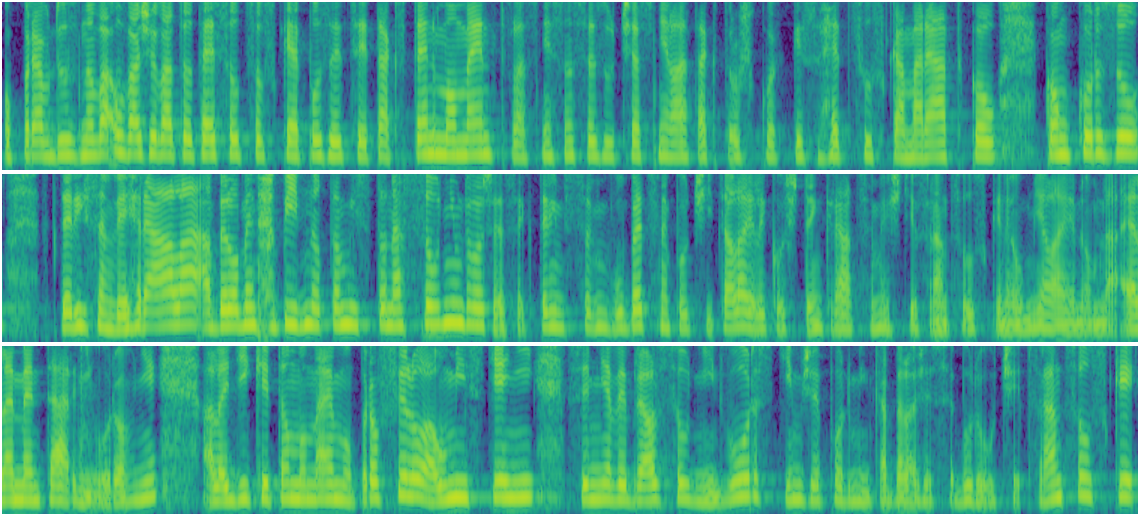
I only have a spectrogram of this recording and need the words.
opravdu znova uvažovat o té soudcovské pozici, tak v ten moment vlastně jsem se zúčastnila tak trošku jak z hecu s kamarádkou konkurzu, který jsem vyhrála a bylo mi nabídnuto místo na soudním dvoře, se kterým jsem vůbec nepočítala, jelikož ten tenkrát jsem ještě francouzsky neuměla jenom na elementární úrovni, ale díky tomu mému profilu a umístění si mě vybral soudní dvůr s tím, že podmínka byla, že se budu učit francouzsky.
